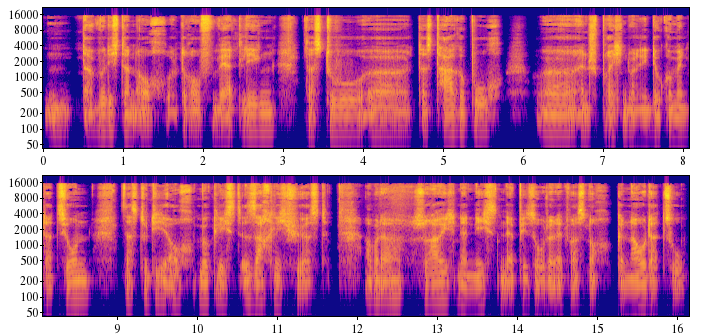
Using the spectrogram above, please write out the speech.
da würde ich dann auch darauf Wert legen, dass du äh, das Tagebuch äh, entsprechend oder die Dokumentation, dass du die auch möglichst sachlich führst. Aber da sage ich in der nächsten Episode etwas noch genau dazu.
